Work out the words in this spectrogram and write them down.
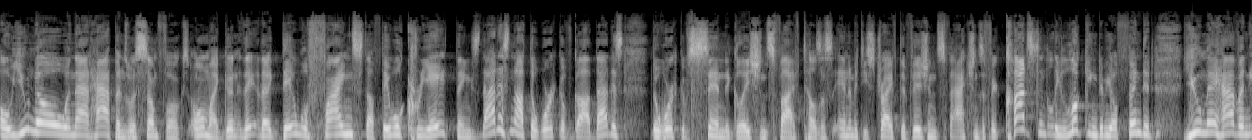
Oh, you know when that happens with some folks. Oh my goodness, they, they, will find stuff. They will create things. That is not the work of God. That is the work of sin. Galatians 5 tells us enmity, strife, divisions, factions. If you're constantly looking to be offended, you may have an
